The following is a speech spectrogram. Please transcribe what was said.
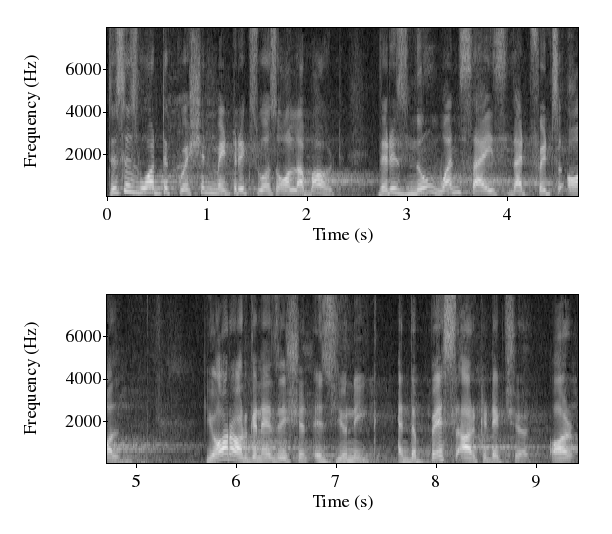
This is what the question matrix was all about. There is no one size that fits all. Your organization is unique and the best architecture or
